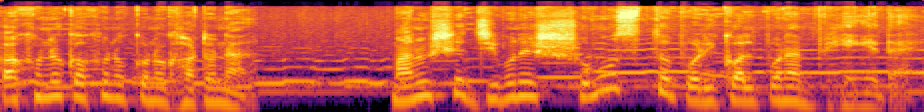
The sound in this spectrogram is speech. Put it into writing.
কখনো কখনো কোনো ঘটনা মানুষের জীবনের সমস্ত পরিকল্পনা ভেঙে দেয়।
